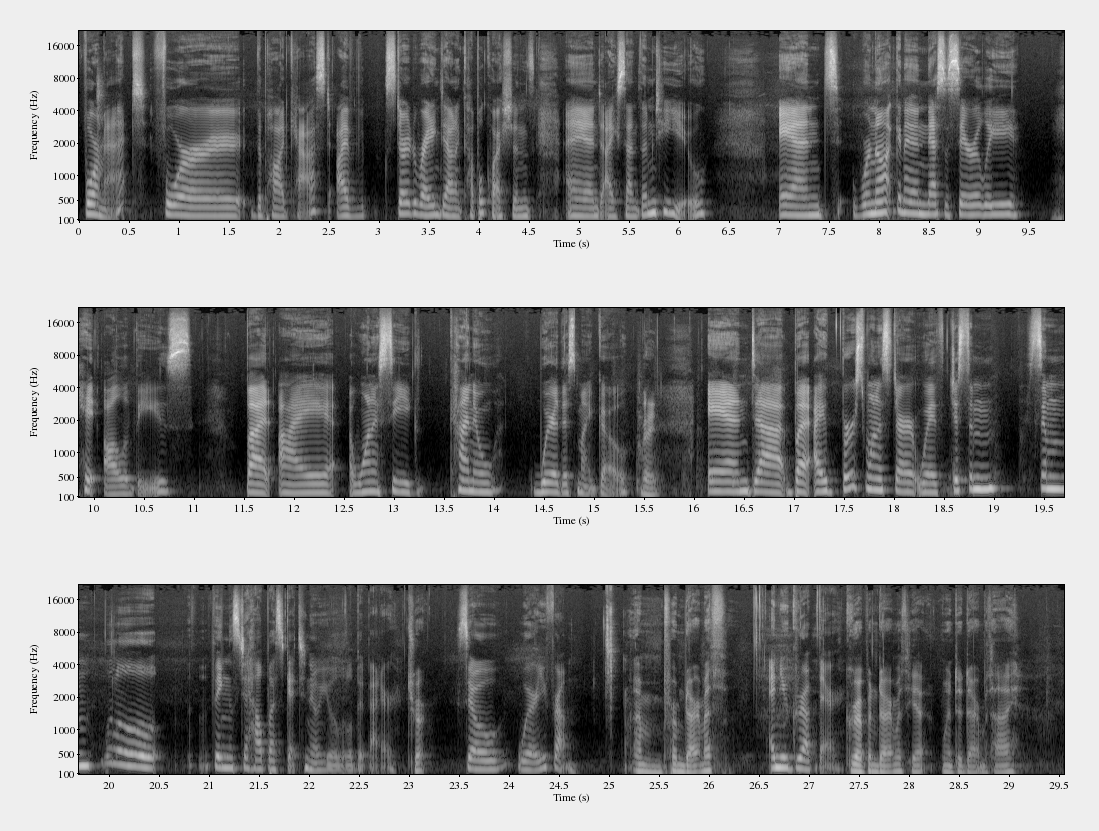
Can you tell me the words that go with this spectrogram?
format for the podcast. I've started writing down a couple questions and I sent them to you. And we're not going to necessarily hit all of these, but I want to see kind of where this might go. right. And uh, but I first want to start with just some some little things to help us get to know you a little bit better. Sure. So, where are you from? I'm from Dartmouth. And you grew up there. Grew up in Dartmouth. Yeah, went to Dartmouth High.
